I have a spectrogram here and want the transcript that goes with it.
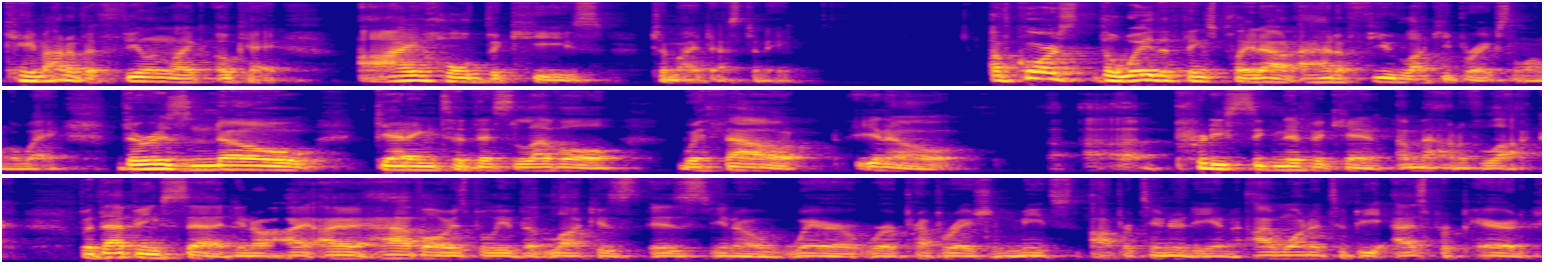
came out of it feeling like okay I hold the keys to my destiny. Of course, the way that things played out, I had a few lucky breaks along the way. There is no getting to this level without, you know, a pretty significant amount of luck. But that being said, you know, I, I, have always believed that luck is is you know where where preparation meets opportunity, and I wanted to be as prepared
